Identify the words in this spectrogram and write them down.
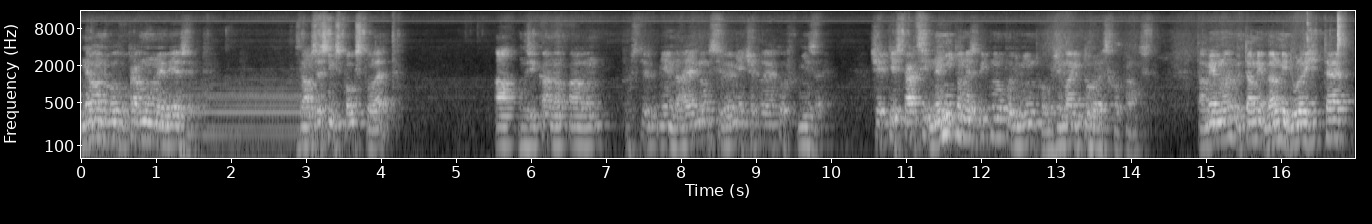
nemám důvod opravdu nevěřit. Znal se s ním spoustu let a on říká, no a on prostě mě najednou si ve mně četl jako v knize. Čili ti starci, není to nezbytnou podmínkou, že mají tuhle schopnost. Tam je, tam je velmi důležité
